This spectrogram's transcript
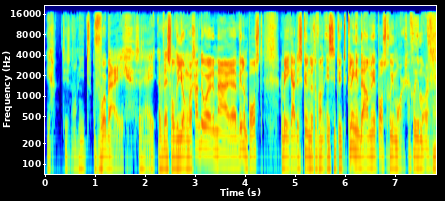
Ja, het is nog niet voorbij, zei Wessel de Jong. We gaan door naar uh, Willem Post, Amerika-deskundige van instituut Klingendaal. Meneer Post, goedemorgen. Goedemorgen.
